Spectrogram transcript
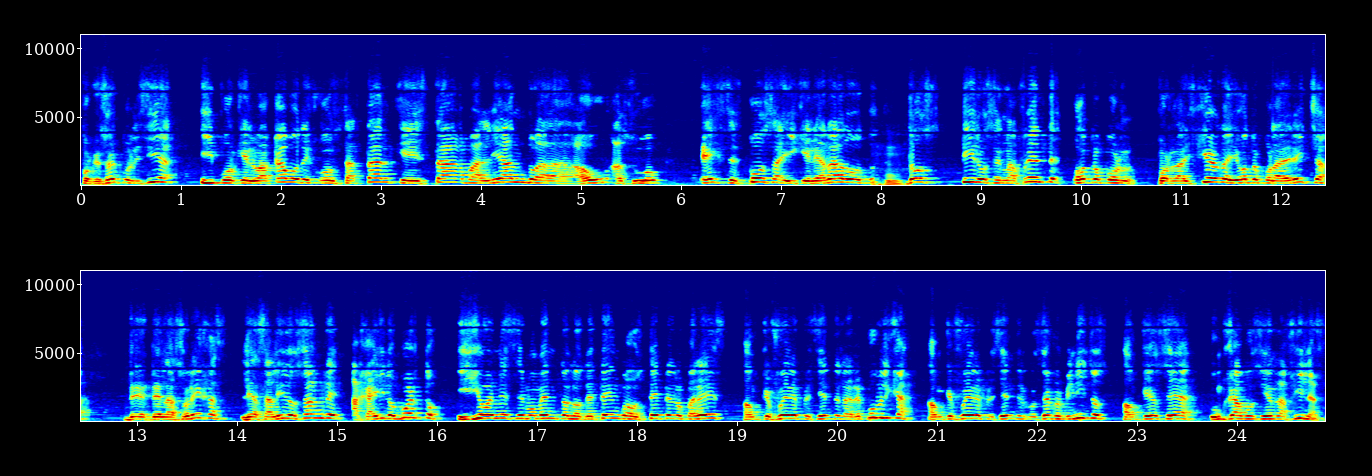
porque soy policía y porque lo acabo de constatar que está baleando a, a, a su ex esposa y que le ha dado do, dos tiros en la frente, otro por, por la izquierda y otro por la derecha de, de, las orejas, le ha salido sangre, ha caído muerto y yo en ese momento lo detengo a usted, Pedro Paredes, aunque fuera el presidente de la República, aunque fuera el presidente del Consejo de Ministros, aunque yo sea un cabo sierra filas,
